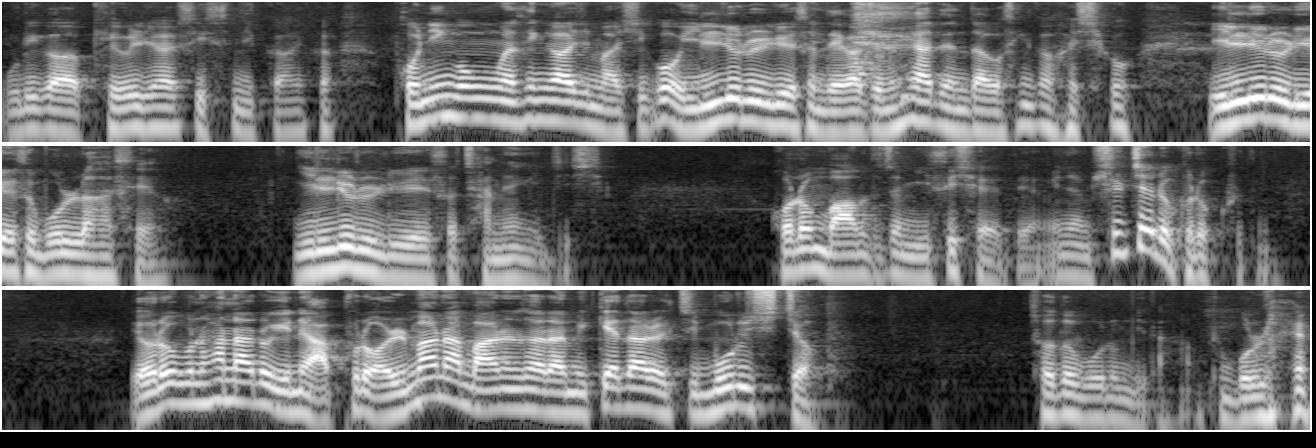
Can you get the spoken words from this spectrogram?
우리가 게을리할 수 있습니까? 그러니까 본인 공부만 생각하지 마시고 인류를 위해서 내가 좀 해야 된다고 생각하시고 인류를 위해서 몰라 하세요. 인류를 위해서 자명해지시고 그런 마음도 좀 있으셔야 돼요. 왜냐하면 실제로 그렇거든요. 여러분 하나로 인해 앞으로 얼마나 많은 사람이 깨달을지 모르시죠? 저도 모릅니다. 아무튼 몰라요.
